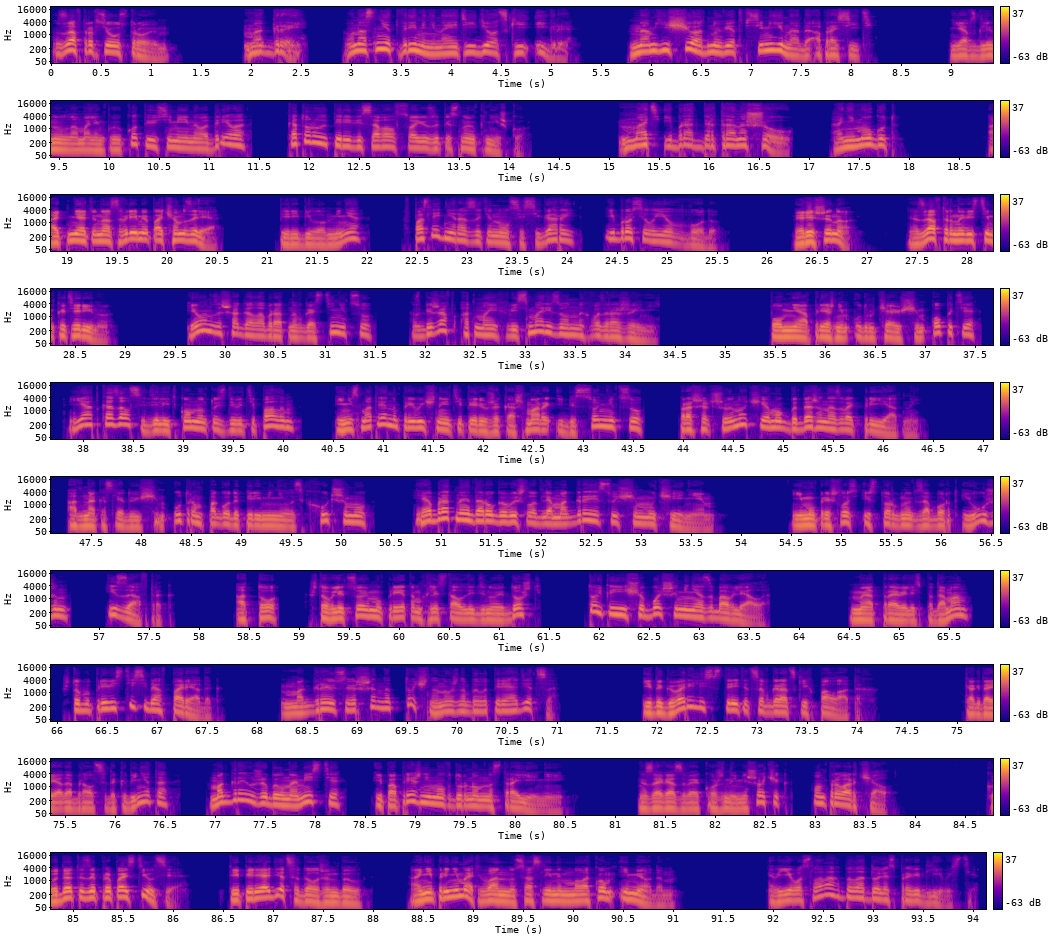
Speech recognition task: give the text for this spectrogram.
Завтра все устроим». «МакГрей, у нас нет времени на эти идиотские игры. Нам еще одну ветвь семьи надо опросить». Я взглянул на маленькую копию семейного древа которую перерисовал в свою записную книжку. «Мать и брат Бертрана Шоу. Они могут...» «Отнять у нас время почем зря», – перебил он меня, в последний раз затянулся сигарой и бросил ее в воду. «Решено. Завтра навестим Катерину». И он зашагал обратно в гостиницу, сбежав от моих весьма резонных возражений. Помня о прежнем удручающем опыте, я отказался делить комнату с девятипалым и несмотря на привычные теперь уже кошмары и бессонницу, прошедшую ночь я мог бы даже назвать приятной. Однако следующим утром погода переменилась к худшему, и обратная дорога вышла для МакГрея сущим мучением. Ему пришлось исторгнуть за борт и ужин, и завтрак. А то, что в лицо ему при этом хлестал ледяной дождь, только еще больше меня забавляло. Мы отправились по домам, чтобы привести себя в порядок. МакГрею совершенно точно нужно было переодеться. И договорились встретиться в городских палатах. Когда я добрался до кабинета, МакГрей уже был на месте и по-прежнему в дурном настроении. Завязывая кожаный мешочек, он проворчал. «Куда ты запропастился? Ты переодеться должен был, а не принимать ванну со слиным молоком и медом». В его словах была доля справедливости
